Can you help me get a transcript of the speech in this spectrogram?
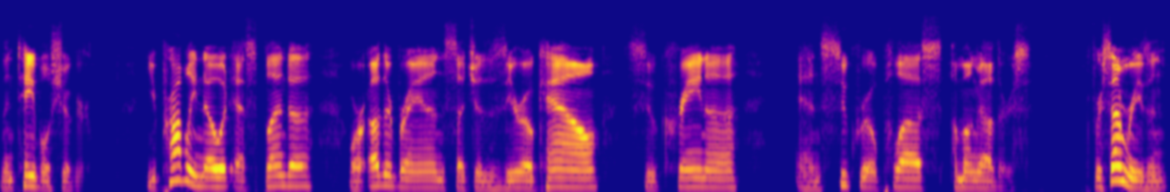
than table sugar. You probably know it as Splenda or other brands such as Zero Cal, Sucrana, and Sucro Plus, among others. For some reason,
